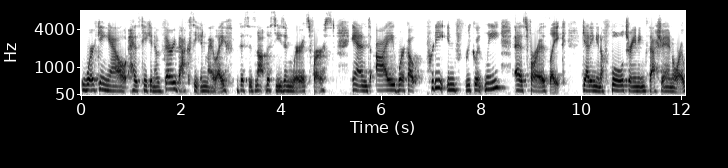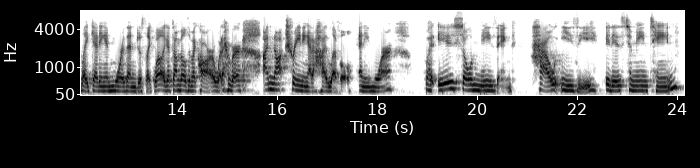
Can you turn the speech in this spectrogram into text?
working out has taken a very backseat in my life. This is not the season where it's first. And I work out pretty infrequently as far as like getting in a full training session or like getting in more than just like, well, I got dumbbells in my car or whatever. I'm not training at a high level anymore. But it is so amazing how easy it is to maintain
